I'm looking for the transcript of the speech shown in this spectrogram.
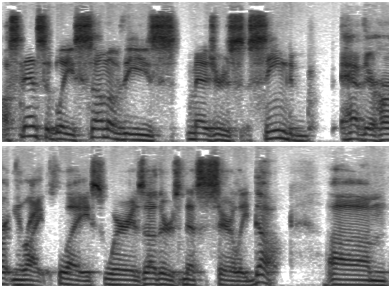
ostensibly, some of these measures seem to have their heart in the right place, whereas others necessarily don't. Um,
